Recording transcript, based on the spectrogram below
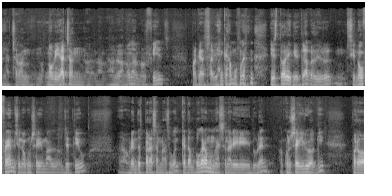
viatjaven, no, no viatgen la, la meva dona, els meus fills, perquè sabien que era un moment històric, i clar, però dius, si no ho fem, si no aconseguim l'objectiu, haurem d'esperar la setmana següent, que tampoc era un escenari dolent, aconseguir-ho aquí, però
